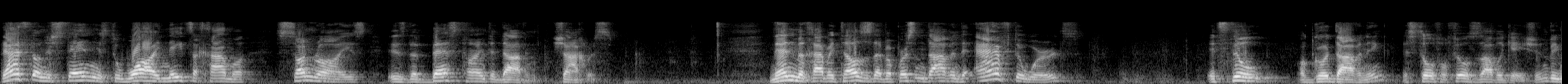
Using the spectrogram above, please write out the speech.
That's the understanding as to why Neitzachama, sunrise, is the best time to daven, Shachris. Then Mechaber tells us that if a person davened afterwards, it's still a good davening. It still fulfills his obligation. From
